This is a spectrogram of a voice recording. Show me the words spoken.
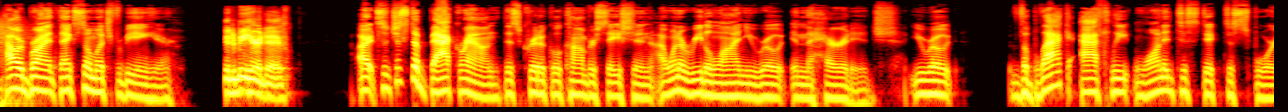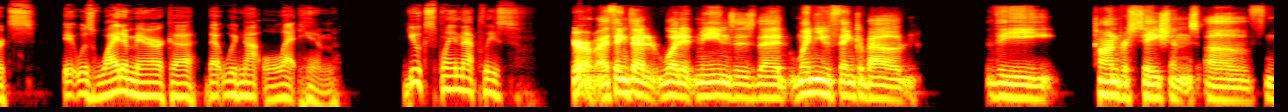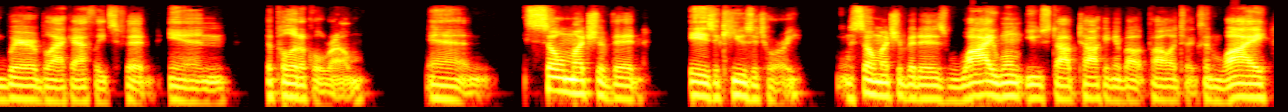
Howard Bryant, thanks so much for being here. Good to be here, Dave. All right, so just to background this critical conversation, I want to read a line you wrote in The Heritage. You wrote, The black athlete wanted to stick to sports. It was white America that would not let him. Could you explain that, please? Sure. I think that what it means is that when you think about the conversations of where Black athletes fit in the political realm, and so much of it is accusatory. So much of it is why won't you stop talking about politics and why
